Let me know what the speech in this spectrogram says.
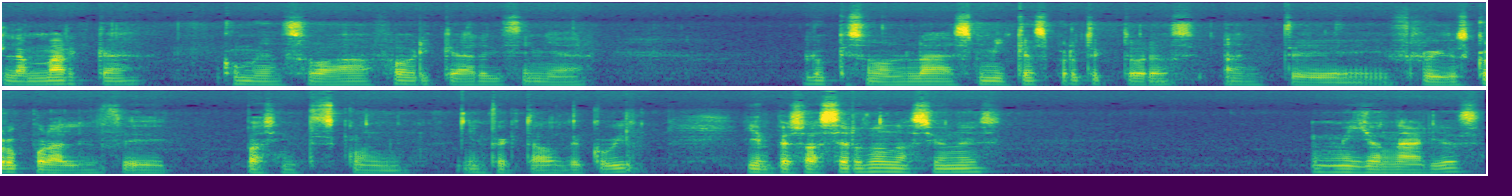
la marca comenzó a fabricar, diseñar lo que son las micas protectoras ante fluidos corporales de pacientes con infectados de COVID y empezó a hacer donaciones millonarias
